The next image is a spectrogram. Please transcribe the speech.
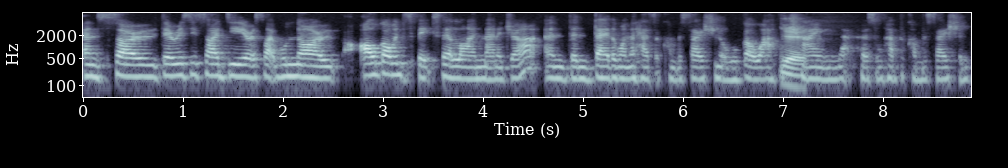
and so there is this idea it's like, well, no, I'll go and speak to their line manager, and then they're the one that has the conversation, or we'll go up yeah. the chain and that person will have the conversation.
